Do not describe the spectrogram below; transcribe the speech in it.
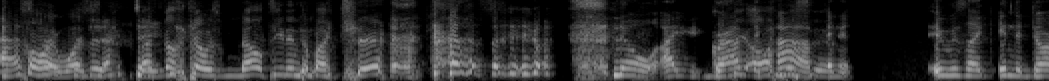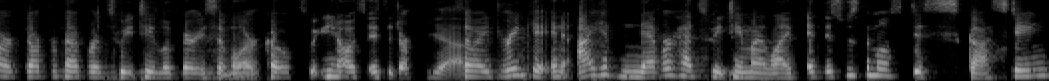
Oh, I wasn't. I felt like I was melting into my chair. So, no, I grabbed The the, cup and it, it was like in the dark. Dr Pepper and sweet tea look very similar. Coke, you know, it's it's a dark. Yeah. So I drink it, and I have never had sweet tea in my life, and this was the most disgusting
